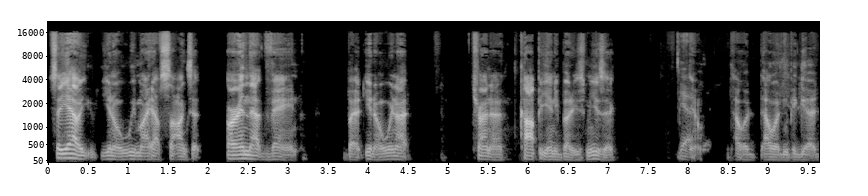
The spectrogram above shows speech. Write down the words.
So yeah, you, you know, we might have songs that are in that vein, but you know, we're not trying to copy anybody's music. Yeah. You know, that would that wouldn't be good.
